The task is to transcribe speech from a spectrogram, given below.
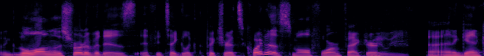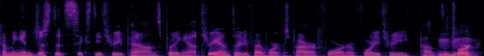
the, the long and the short of it is, if you take a look at the picture, it's quite a small form factor. Really. Uh, and again, coming in just at 63 pounds, putting out 335 horsepower, 443 pounds Mhm. of torque.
